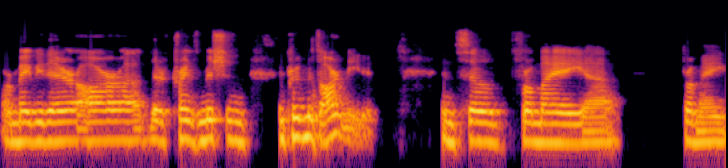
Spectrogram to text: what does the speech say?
or maybe there are uh, their transmission improvements aren't needed. And so, from a uh, from a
